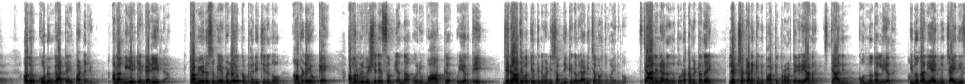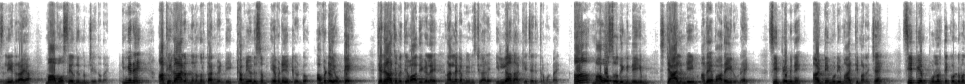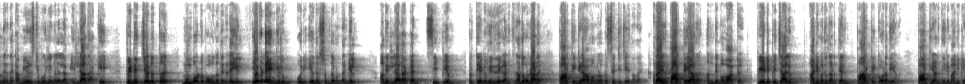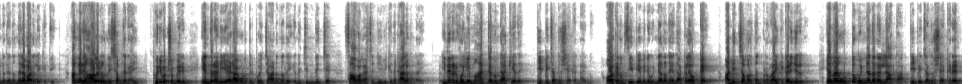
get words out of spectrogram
അതൊരു കൊടുങ്കാറ്റായി പടരും. അത് അംഗീകരിക്കാൻ കഴിയില്ല. കമ്മ്യൂണിസം എവിടെയൊക്കെ ഭരിച്ചിരുന്നു അവിടെയൊക്കെ അവർ റിവിഷനിസം എന്ന ഒരു വാക്ക് ഉയർത്തി ജനാധിപത്യത്തിന് വേണ്ടി ശബ്ദിക്കുന്നവരെ അടിച്ചമർത്തുമായിരുന്നു. സ്റ്റാലിനാണ് അതിന് തുടക്കമിട്ടത്. ലക്ഷക്കണക്കിന് പാർട്ടി പ്രവർത്തകരെയാണ് സ്റ്റാലിൻ കൊന്നു തള്ളിയത്. ഇതുതന്നെയായിരുന്നു ചൈനീസ് ലീഡറായ മാവോ സേതുങ്ങും ചെയ്തത്. ഇങ്ങനെ അധികാരം നിലനിർത്താൻ വേണ്ടി കമ്മ്യൂണിസം എവിടെയൊക്കെയുണ്ടോ അവിടെയൊക്കെ ജനാധിപത്യവാദികളെ നല്ല കമ്മ്യൂണിസ്റ്റുകാരെ ഇല്ലാതാക്കിയ ചരിത്രമുണ്ട്. ആ മാവോ സേതുങ്ങിന്റെയും സ്റ്റാലിന്റെയും അതേ പാതയിലൂടെ സി പി എമ്മിനെ അടിമുടി മാറ്റിമറിച്ച് സി പി എം പുലർത്തിക്കൊണ്ടുവന്നിരുന്ന കമ്മ്യൂണിസ്റ്റ് മൂല്യങ്ങളെല്ലാം ഇല്ലാതാക്കി പിടിച്ചെടുത്ത് മുമ്പോട്ട് പോകുന്നതിനിടയിൽ എവിടെയെങ്കിലും ഒരു എതിർ ശബ്ദമുണ്ടെങ്കിൽ അതില്ലാതാക്കാൻ സി പി എം പ്രത്യേക വിരുതി കാണിച്ചത് അതുകൊണ്ടാണ് പാർട്ടി ഗ്രാമങ്ങളൊക്കെ സെറ്റ് ചെയ്യുന്നത്. അതായത് പാർട്ടിയാണ് അന്തിമ വാക്ക്. പീഡിപ്പിച്ചാലും അഴിമതി നടത്തിയാലും പാർട്ടി കോടതിയാണ്. പാർട്ടിയാണ് തീരുമാനിക്കേണ്ടത് എന്ന നിലപാടിലേക്ക് എത്തി അങ്ങനെ ആളുകൾ നിശബ്ദരായി. ഭൂരിപക്ഷം പേരും എന്തിനാണ് ഈ ഏടാകുളത്തിൽ പോയി ചാടുന്നത് എന്ന് ചിന്തിച്ച് സാവകാശം ജീവിക്കുന്ന കാലമുണ്ടായി. ഇതിനൊരു വലിയ മാറ്റമുണ്ടാക്കിയത് ടി പി ചന്ദ്രശേഖരനായിരുന്നു. ഓർക്കണം സി പി എമ്മിന്റെ ഉന്നത നേതാക്കളെ ഒക്കെ അടിച്ചമർത്താൻ പിണറായിക്ക് കഴിഞ്ഞിരുന്നു. എന്നാൽ ഒട്ടും ഉന്നതനല്ലാത്ത ടി പി ചന്ദ്രശേഖരൻ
